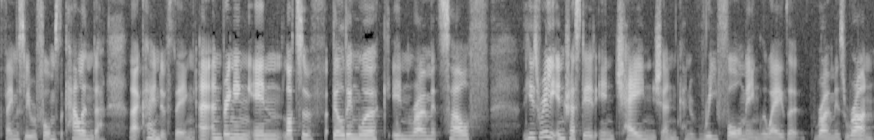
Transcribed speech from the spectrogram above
famously reforms the calendar, that kind of thing, and bringing in lots of building work in Rome itself. He's really interested in change and kind of reforming the way that Rome is run.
